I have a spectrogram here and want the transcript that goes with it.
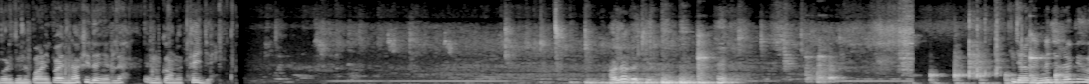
બળદુને પાણી પાઈને નાખી દઈએ એટલે એનું કામ એક થઈ જાય. હાલો, રજી. હે? જરા કંઈક નજર રાખી તો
